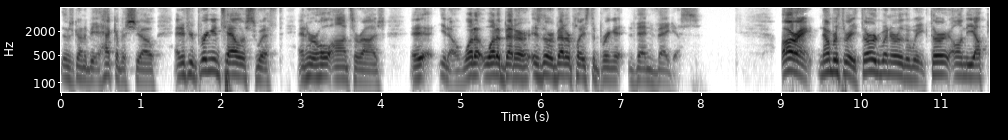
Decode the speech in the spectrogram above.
there's going to be a heck of a show. And if you're bringing Taylor Swift and her whole entourage, it, eh, you know what? A, what a better is there a better place to bring it than Vegas? All right, number three, third winner of the week, third on the up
